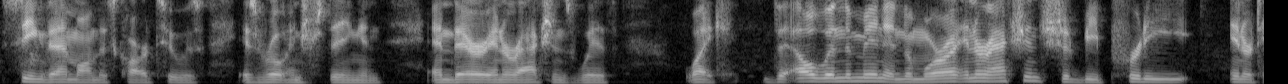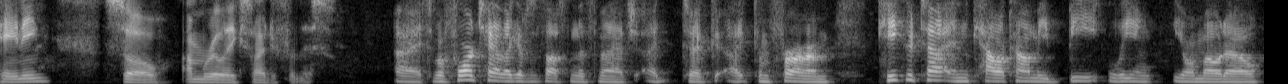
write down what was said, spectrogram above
seeing them on this card too is is real interesting and and their interactions with like the El Lindaman and Nomura interaction should be pretty entertaining. So I'm really excited for this. All right. So before Taylor gives his thoughts on this match, I took I confirm Kikuta and Kawakami beat Lee and Iwamoto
